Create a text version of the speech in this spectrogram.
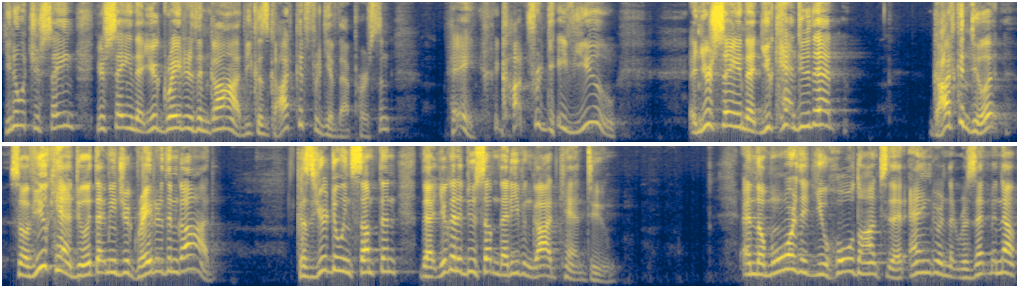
You know what you're saying? You're saying that you're greater than God because God could forgive that person. Hey, God forgave you. And you're saying that you can't do that? God can do it. So if you can't do it, that means you're greater than God. Because you're doing something that you're going to do something that even God can't do. And the more that you hold on to that anger and that resentment, now,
